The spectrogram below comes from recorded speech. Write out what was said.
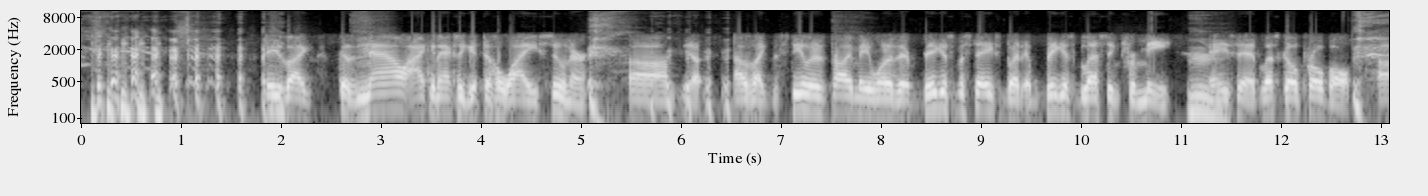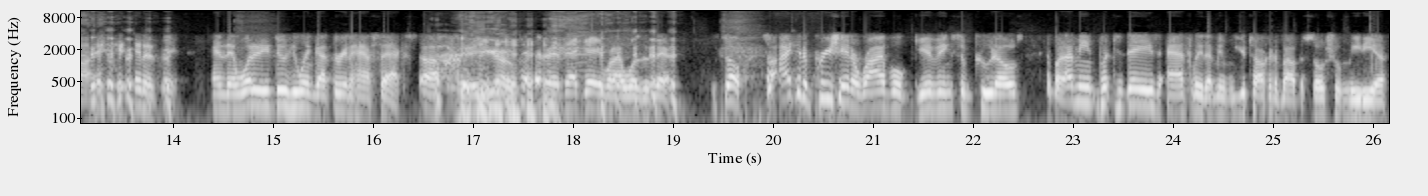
he's like, because now I can actually get to Hawaii sooner. Um, you know, I was like, the Steelers probably made one of their biggest mistakes, but a biggest blessing for me. Mm. And he said, let's go Pro Bowl. Uh, and, it, and then what did he do? He went and got three and a half sacks. Uh, there you go. that game when I wasn't there. So, so I can appreciate a rival giving some kudos but I mean, but today's athlete, I mean, you're talking about the social media,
